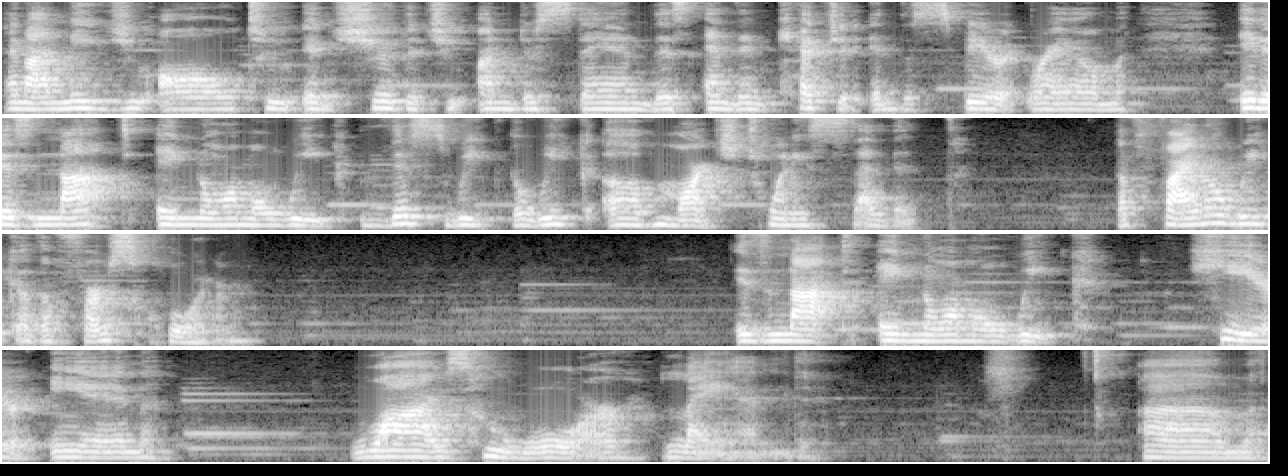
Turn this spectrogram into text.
And I need you all to ensure that you understand this and then catch it in the spirit realm. It is not a normal week. This week, the week of March 27th, the final week of the first quarter, is not a normal week here in Wives Who War land. Um,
